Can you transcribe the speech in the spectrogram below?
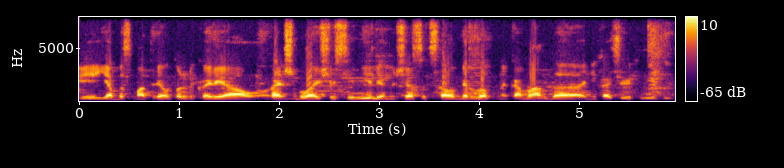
и я бы смотрел только Реал. Раньше была еще Севилья, но сейчас это стала мерзотная команда, не хочу их видеть.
